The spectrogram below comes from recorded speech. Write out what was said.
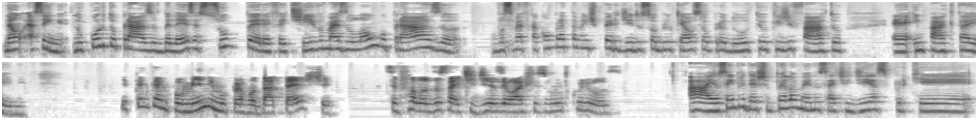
Não, assim, no curto prazo, beleza, é super efetivo, mas no longo prazo, você vai ficar completamente perdido sobre o que é o seu produto e o que de fato é, impacta ele. E tem tempo mínimo para rodar teste? Você falou dos sete dias, eu acho isso muito curioso. Ah, eu sempre deixo pelo menos sete dias, porque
